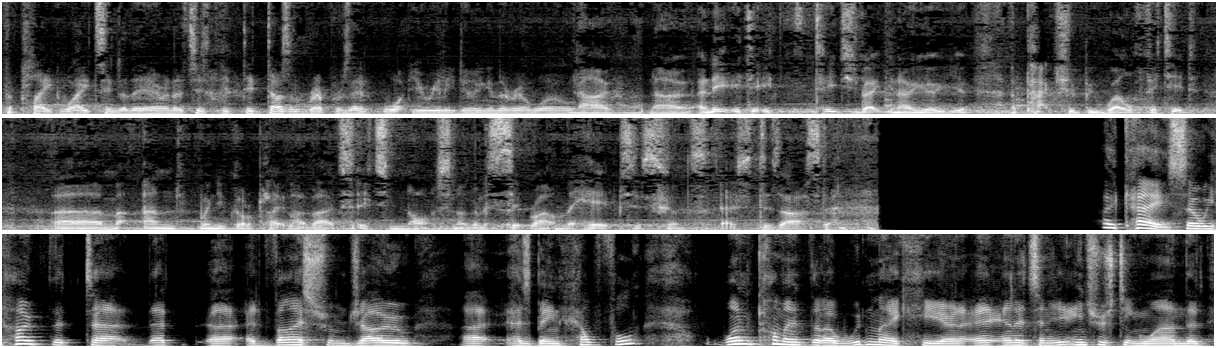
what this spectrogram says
the plate weights into there, and it's just it, it doesn't represent what you're really doing in the real world. No, no, and it, it, it teaches about you know you, you, a pack should be well fitted. Um, and when you've got a plate like that, it's, it's not. It's not going to sit right on the hips. It's, it's, it's disaster. Okay, so we hope that uh, that uh, advice from Joe uh, has been helpful one comment that I would make here, and it's an interesting one, that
